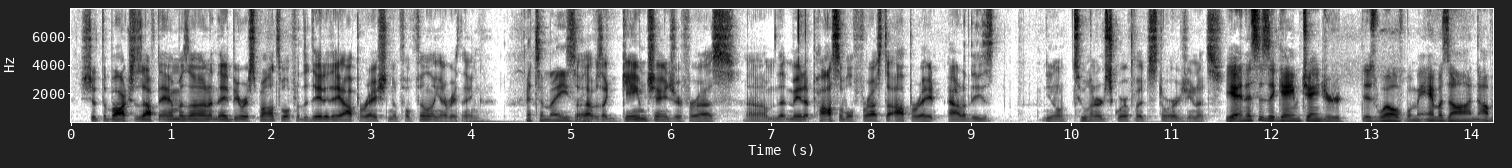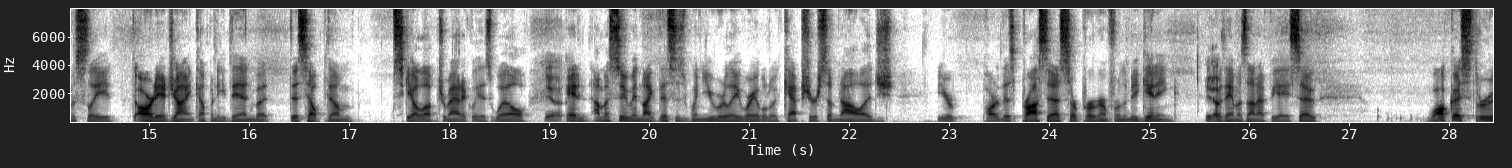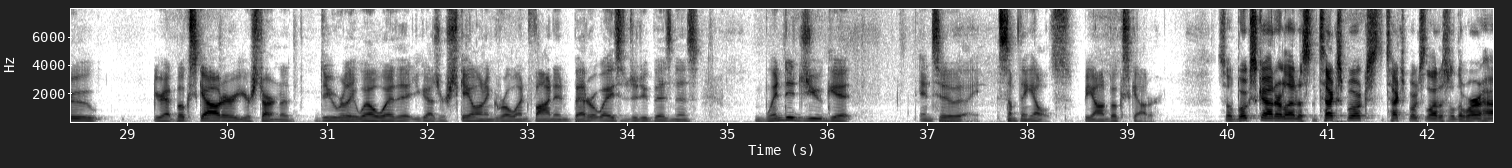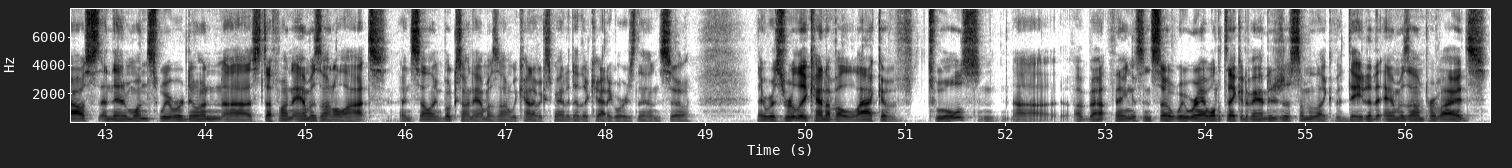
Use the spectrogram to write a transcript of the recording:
Ship the boxes off to Amazon, and they'd be responsible for the day-to-day operation of fulfilling everything. That's amazing. So that was a game changer for us. Um, that made it possible for us to operate out of these, you know, 200 square foot storage units. Yeah, and this is a game changer as well. I mean, Amazon obviously already a giant company then, but this helped them scale up dramatically as well. Yeah. And I'm assuming like this is when you really were able to capture some knowledge. You're part of this process or program from the beginning Yeah. with Amazon FBA. So walk us through. You're at Book Scouter. You're starting to do really well with it. You guys are scaling and growing, finding better ways to do business. When did you get into something else beyond Book Scouter? So Book Scouter led us to textbooks. The textbooks led us to the warehouse, and then once we were doing uh, stuff on Amazon a lot and selling books on Amazon, we kind of expanded to other categories then. So there was really kind of a lack of tools uh, about things, and so we were able to take advantage of some of like the data that Amazon provides,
